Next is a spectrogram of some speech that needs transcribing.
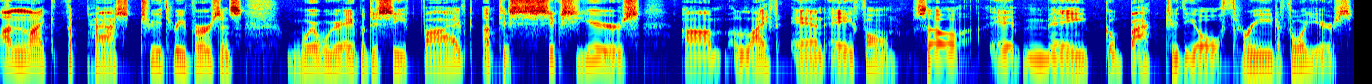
Unlike the past two, three versions, where we were able to see five up to six years um, life in a phone. So it may go back to the old three to four years.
